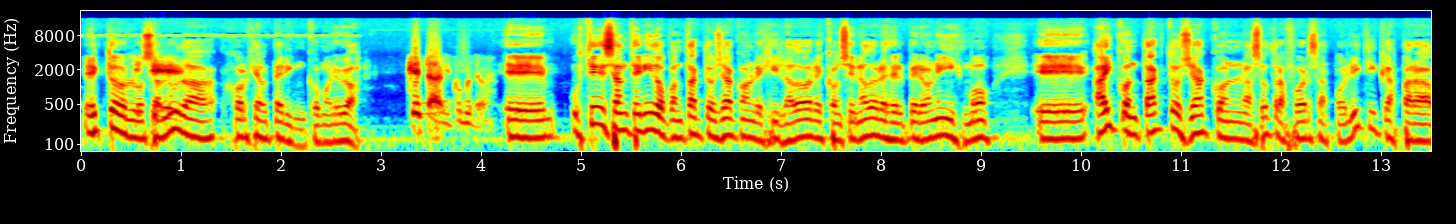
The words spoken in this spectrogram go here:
Héctor, lo saluda Jorge Alperín, ¿cómo le va? ¿Qué tal? ¿Cómo te va? ustedes han tenido contacto ya con legisladores, con senadores del peronismo. ¿Hay contactos ya con las otras fuerzas políticas para,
